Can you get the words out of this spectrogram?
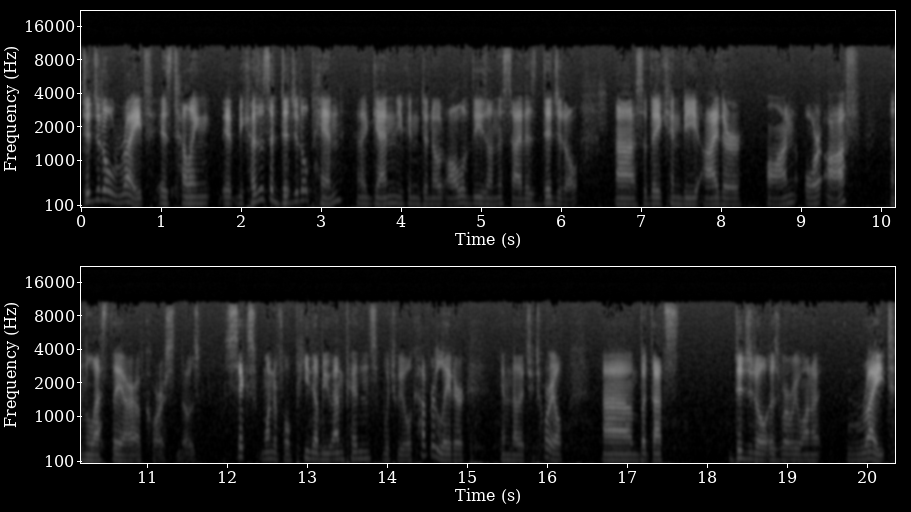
digital write is telling it because it's a digital pin, and again you can denote all of these on this side as digital, uh, so they can be either on or off unless they are, of course, those six wonderful PWM pins, which we will cover later in another tutorial. Um, but that's digital is where we want to write.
